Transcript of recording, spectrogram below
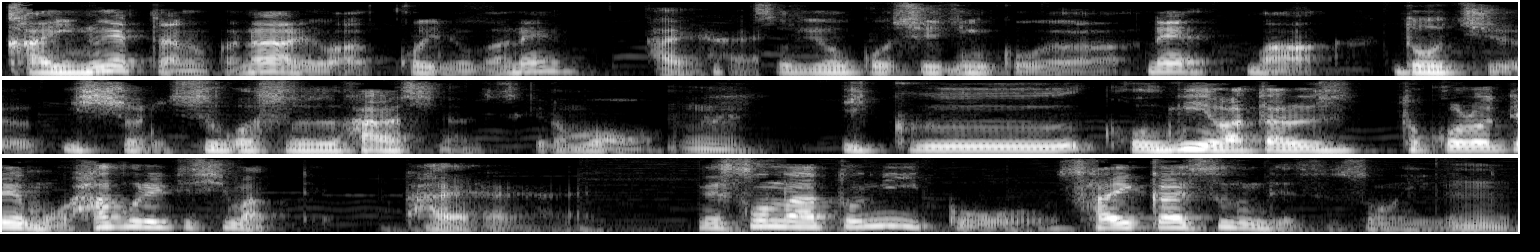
飼い犬やったのかな、あれは、子犬がね。はいはい。それをこう主人公がね、まあ、道中一緒に過ごす話なんですけども、うん。行く、こう、海渡るところでもうはぐれてしまって。はいはいはい。で、その後に、こう、再会するんですよ、その犬。うん。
